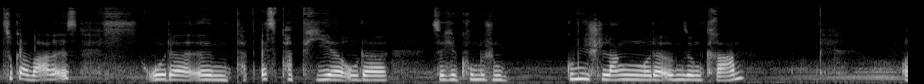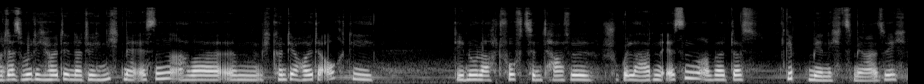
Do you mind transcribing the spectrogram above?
Zuckerware ist. Oder ähm, Esspapier oder solche komischen Gummischlangen oder irgend so ein Kram. Und das würde ich heute natürlich nicht mehr essen, aber ähm, ich könnte ja heute auch die die 0815 Tafel Schokoladen essen, aber das gibt mir nichts mehr. Also ich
